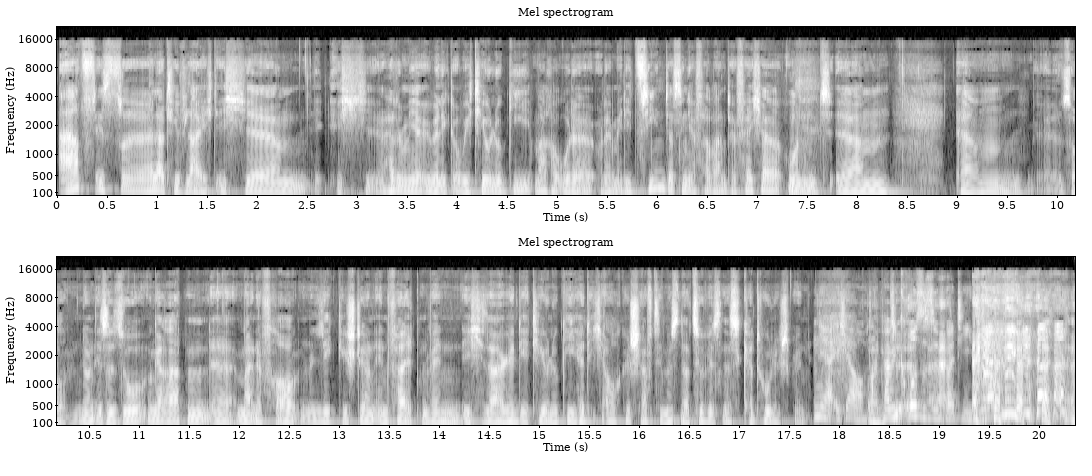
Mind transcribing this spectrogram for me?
Arzt ist äh, relativ leicht. Ich, äh, ich hatte mir überlegt, ob ich Theologie mache oder, oder Medizin. Das sind ja verwandte Fächer und ähm, ähm, so, nun ist es so geraten, äh, meine Frau legt die Stirn in Falten, wenn ich sage, die Theologie hätte ich auch geschafft. Sie müssen dazu wissen, dass ich katholisch bin. Ja, ich auch. Da habe ich große Sympathie. ja.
